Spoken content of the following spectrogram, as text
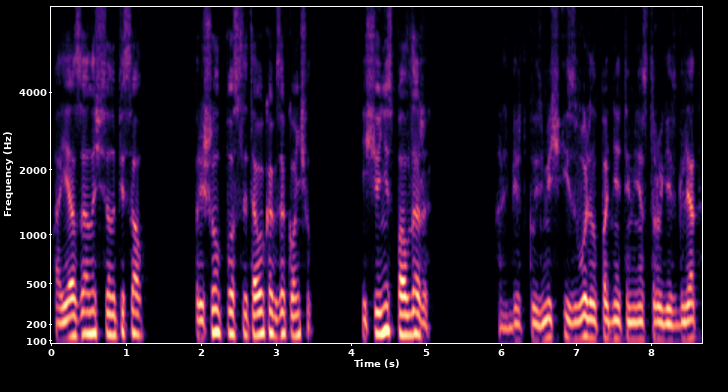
а я за ночь все написал. Пришел после того, как закончил. Еще не спал даже. Альберт Кузьмич изволил поднять на меня строгий взгляд.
